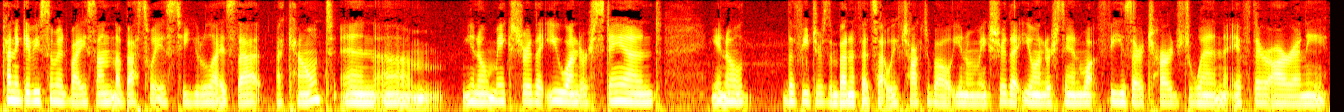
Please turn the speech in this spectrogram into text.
kind of give you some advice on the best ways to utilize that account and, um, you know, make sure that you understand, you know, the features and benefits that we've talked about. You know, make sure that you understand what fees are charged when, if there are any.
